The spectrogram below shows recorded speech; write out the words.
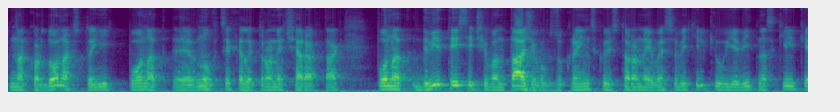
на кордонах стоїть понад е, ну, в цих електронних чергах, так понад 2000 вантажівок з української сторони. Ви собі тільки уявіть, наскільки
